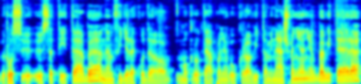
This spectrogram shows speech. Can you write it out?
rossz összetételbe, nem figyelek oda a makrotápanyagokra, a vitamin ásványi bevitelre,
